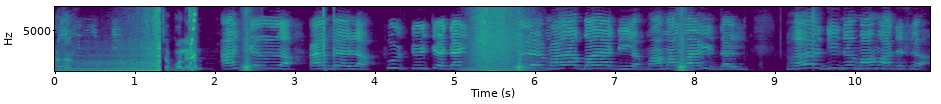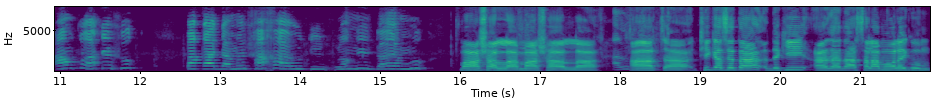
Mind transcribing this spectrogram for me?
আচ্ছা। আচ্ছা বলেন। মাশাল্লাহ মাশাল্লাহ আচ্ছা ঠিক আছে তা দেখি আ- আসসালামু আলাইকুম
